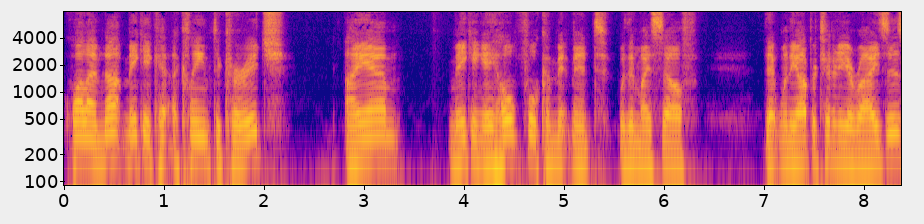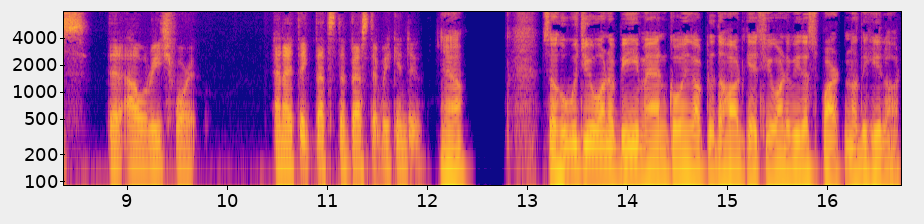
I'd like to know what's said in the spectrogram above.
while I'm not making a claim to courage, I am making a hopeful commitment within myself that when the opportunity arises, that I'll reach for it. And I think that's the best that we can do. Yeah. So who would you want to be, man, going up to the hot gates? You want to be the Spartan or the Helot?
